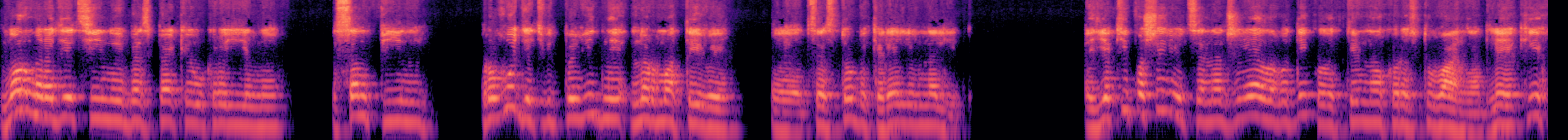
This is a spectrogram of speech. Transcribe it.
Норми радіаційної безпеки України, СанПін проводять відповідні нормативи, е, це 100 бекерелів на літр, які поширюються на джерела води колективного користування, для яких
